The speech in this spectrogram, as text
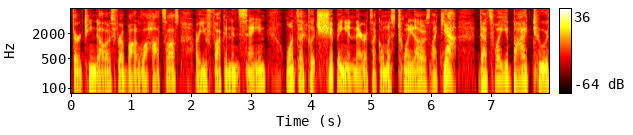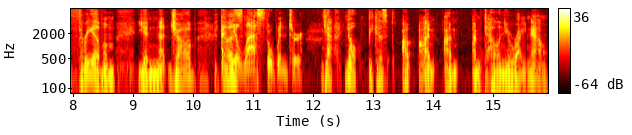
Thirteen dollars for a bottle of hot sauce? Are you fucking insane? Once I put shipping in there, it's like almost twenty dollars. Like, yeah, that's why you buy two or three of them. You nut job because And you last the winter. Yeah, no, because I'm I'm I'm I'm telling you right now,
